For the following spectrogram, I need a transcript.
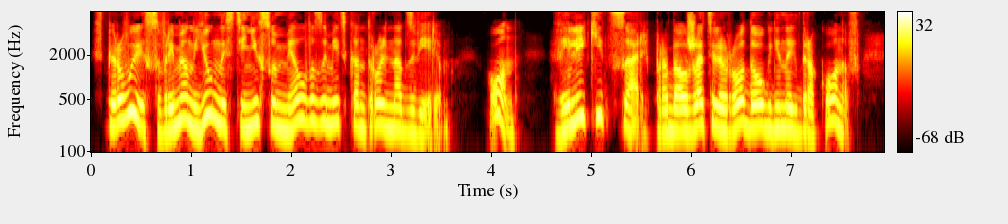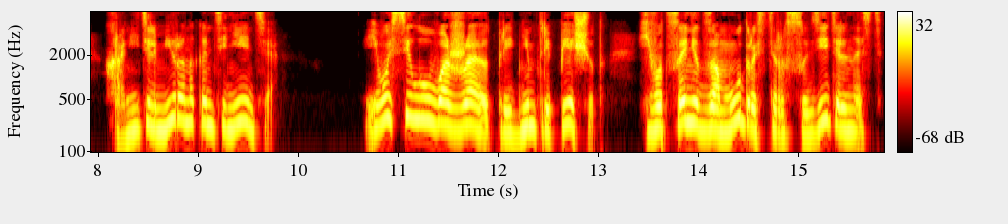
Впервые со времен юности не сумел возыметь контроль над зверем. Он — великий царь, продолжатель рода огненных драконов, хранитель мира на континенте. Его силу уважают, перед ним трепещут, его ценят за мудрость и рассудительность,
